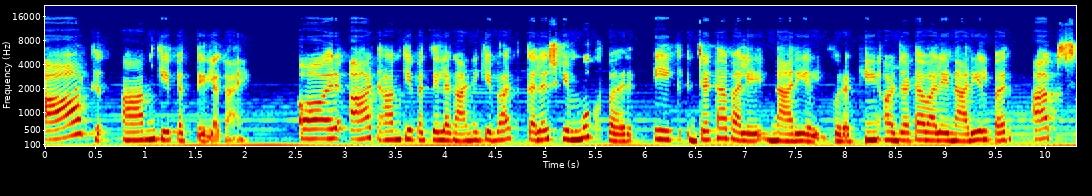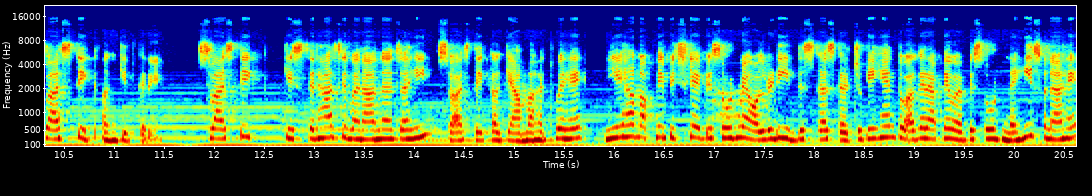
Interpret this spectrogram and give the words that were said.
आठ आम के पत्ते लगाएँ। और आठ आम के पत्ते लगाने के बाद कलश के मुख पर एक जटा वाले नारियल को रखें और जटा वाले नारियल पर आप स्वास्तिक अंकित करें। स्वास्तिक किस तरह से बनाना चाहिए, स्वास्थ्य का क्या महत्व है, ये हम अपने पिछले एपिसोड में ऑलरेडी डिस्कस कर चुके हैं। तो अगर आपने वो एपिसोड नहीं सुना है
